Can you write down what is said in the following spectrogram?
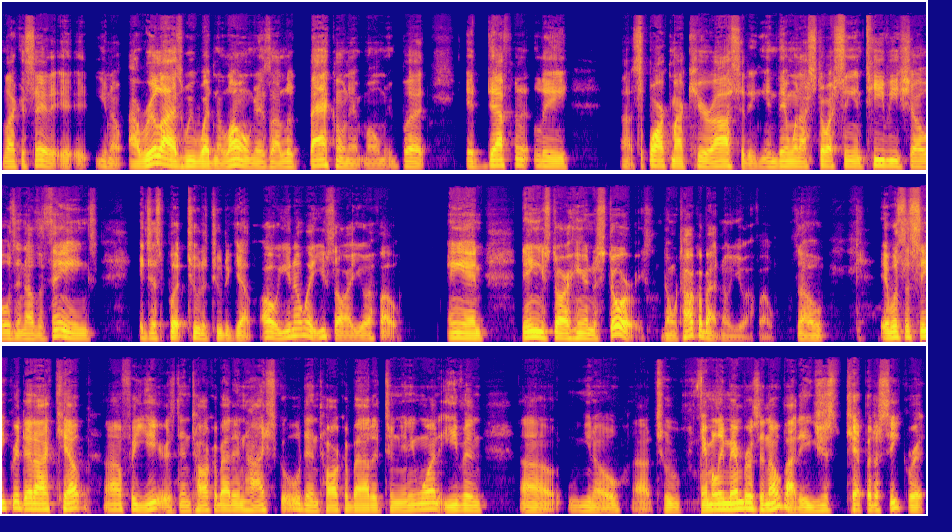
like I said, it, it, you know, I realized we wasn't alone as I look back on that moment, but it definitely uh, sparked my curiosity. And then when I start seeing TV shows and other things, it just put two to two together. Oh, you know what? You saw a UFO. And then you start hearing the stories. Don't talk about no UFO. So it was a secret that I kept uh, for years. Didn't talk about it in high school. Didn't talk about it to anyone, even uh, you know, uh, to family members and nobody. You just kept it a secret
